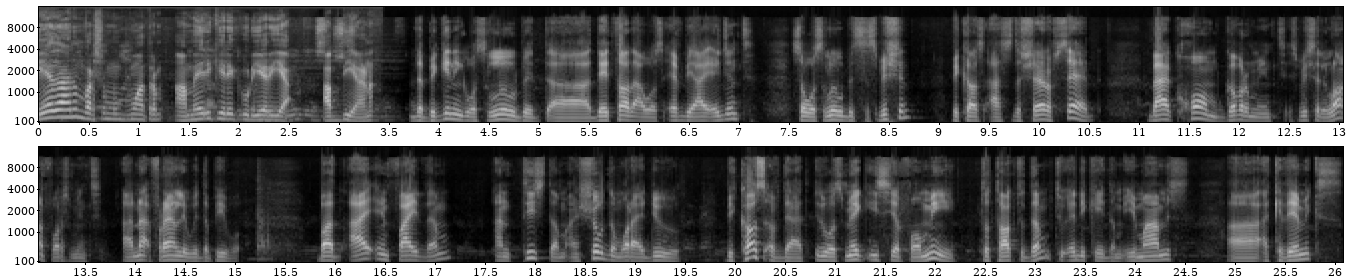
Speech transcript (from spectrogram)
ഏതാനും വർഷം മുമ്പ് മാത്രം അമേരിക്കയിലേക്ക് കുടിയേറിയ അബ്ദിയാണ്. The beginning was a little bit, uh, they thought I was FBI agent, so it was a little bit suspicion because as the sheriff said, back home government, especially law enforcement, are not friendly with the people. But I invite them and teach them and show them what I do. Because of that, it was make easier for me to talk to them, to educate them, imams, uh, academics,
